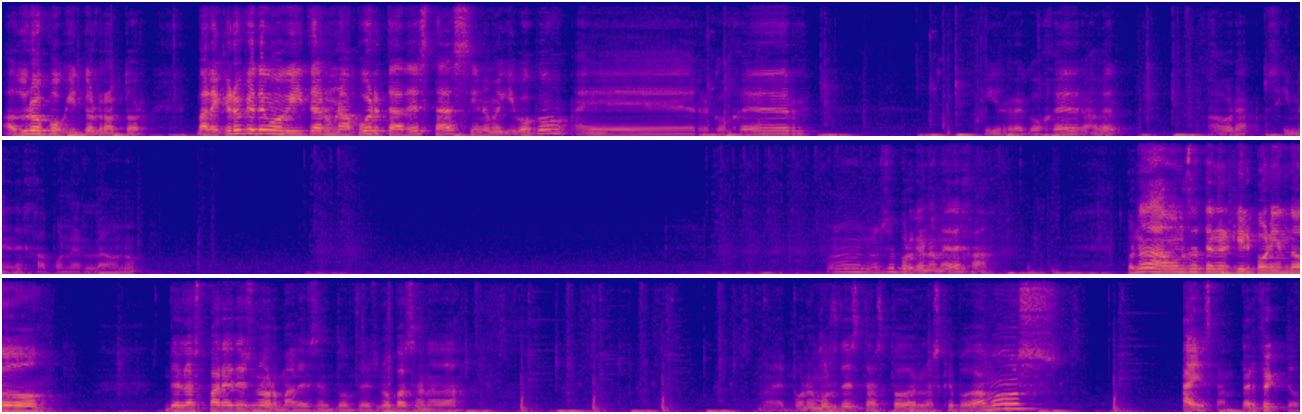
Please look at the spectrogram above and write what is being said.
Ha durado poquito el raptor Vale, creo que tengo que quitar una puerta de estas Si no me equivoco eh, Recoger Y recoger, a ver Ahora, si me deja ponerla o no ah, No sé por qué no me deja. Pues nada, vamos a tener que ir poniendo De las paredes normales entonces. No pasa nada. Vale, ponemos de estas todas las que podamos. Ahí están, perfecto.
